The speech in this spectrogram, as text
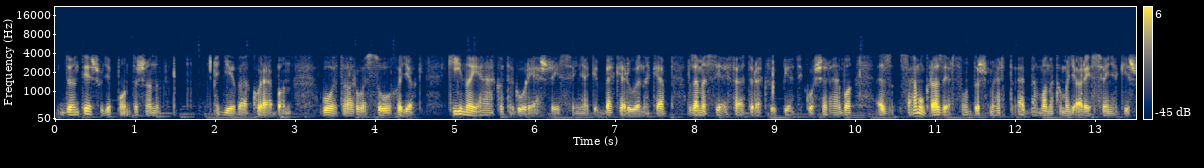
döntés, ugye pontosan egy évvel korábban volt arról szó, hogy a kínai A-kategóriás részvények bekerülnek-e az MSCI feltörekvő piaci kosarába. Ez számunkra azért fontos, mert ebben vannak a magyar részvények is.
